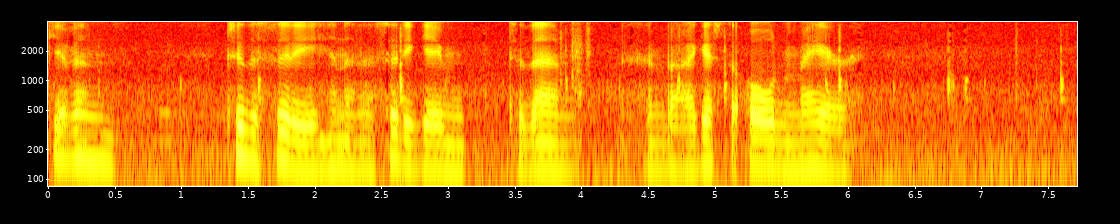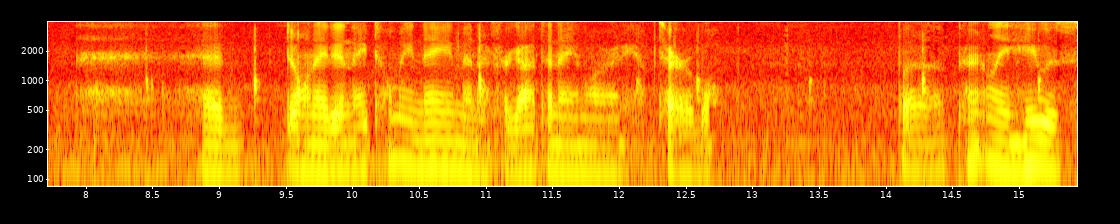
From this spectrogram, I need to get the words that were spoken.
given to the city, and then the city gave them to them. And but I guess the old mayor had donated, and they told me a name, and I forgot the name already. I'm terrible. But uh, apparently he was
